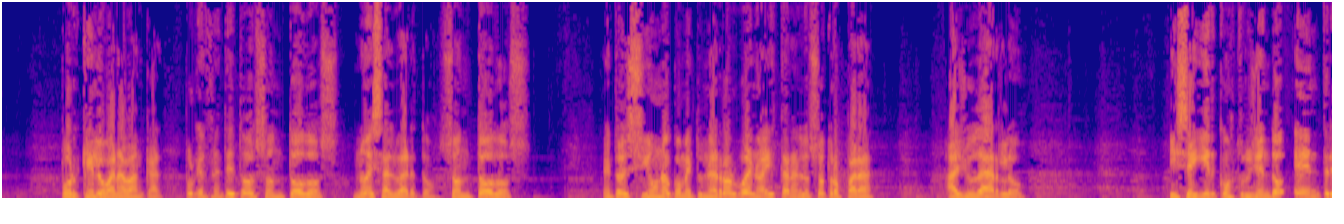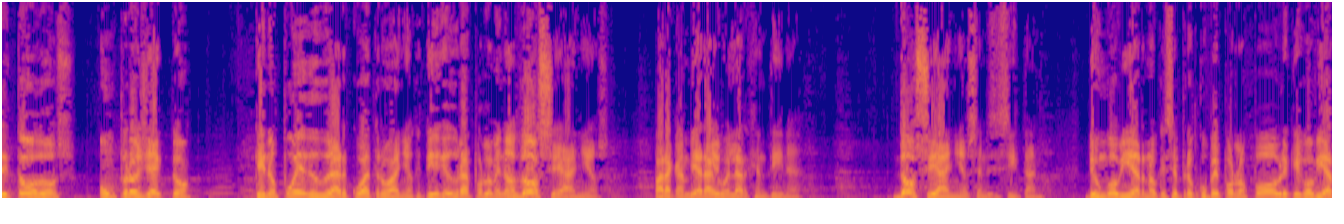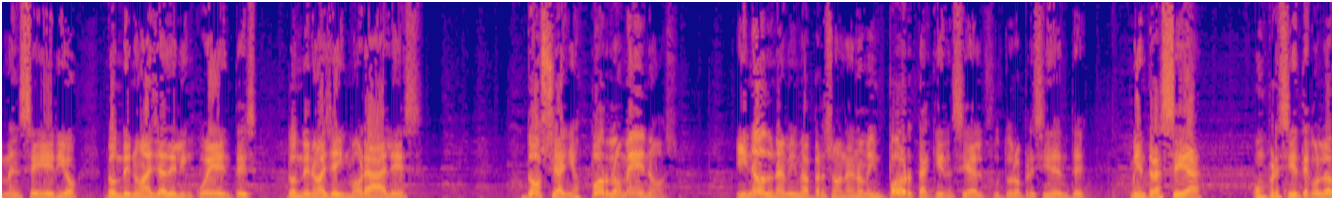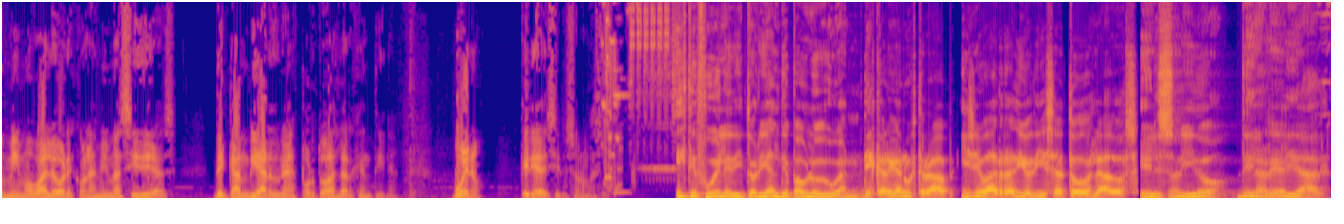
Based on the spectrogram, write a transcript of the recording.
¿Por qué lo van a bancar? Porque el Frente de Todos son todos, no es Alberto, son todos. Entonces, si uno comete un error, bueno, ahí estarán los otros para ayudarlo y seguir construyendo entre todos un proyecto que no puede durar cuatro años, que tiene que durar por lo menos doce años para cambiar algo en la Argentina. Doce años se necesitan de un gobierno que se preocupe por los pobres, que gobierne en serio, donde no haya delincuentes, donde no haya inmorales. 12 años por lo menos. Y no de una misma persona. No me importa quién sea el futuro presidente. Mientras sea un presidente con los mismos valores, con las mismas ideas, de cambiar de una vez por todas la Argentina. Bueno, quería decir eso nomás. Este fue el editorial de Pablo Dugan. Descarga nuestra app y lleva a Radio 10 a todos lados. El sonido de la realidad.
